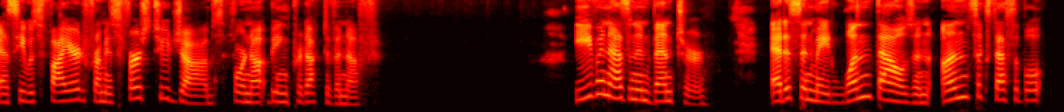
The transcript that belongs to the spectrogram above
as he was fired from his first two jobs for not being productive enough. Even as an inventor, Edison made 1,000 unsuccessful,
